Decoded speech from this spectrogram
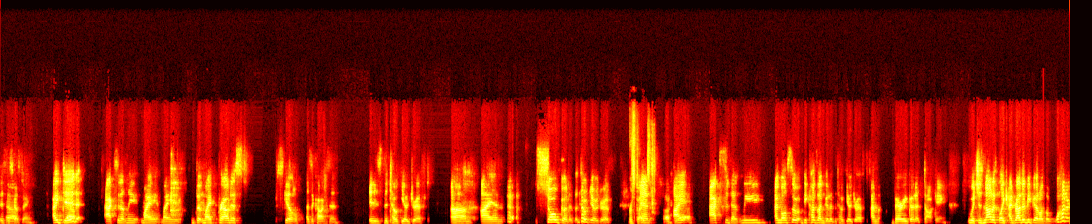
it's Yeah. disgusting. I did Yeah. accidentally my my the, my proudest skill as a coxswain is the Tokyo drift. Um, I am so good at the Tokyo drift, Respect. and Fuck I accidentally I'm also because I'm good at the Tokyo drift. I'm very good at docking, which is not a, like I'd rather be good on the water,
